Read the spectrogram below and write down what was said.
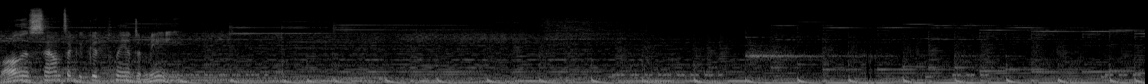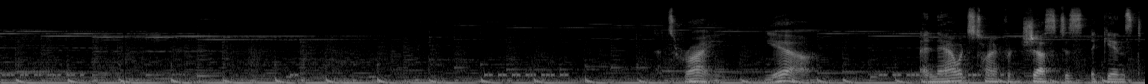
Well, this sounds like a good plan to me. Right. Yeah. And now it's time for justice against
